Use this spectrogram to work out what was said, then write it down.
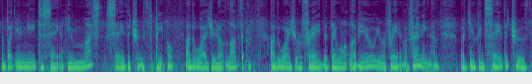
but you need to say it. You must say the truth to people. Otherwise, you don't love them. Otherwise, you're afraid that they won't love you. You're afraid of offending them. But you can say the truth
